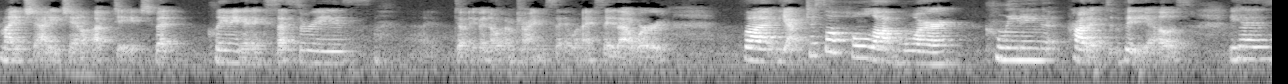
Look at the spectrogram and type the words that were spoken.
my chatty channel update, but cleaning accessories. I don't even know what I'm trying to say when I say that word. But yeah, just a whole lot more cleaning product videos because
